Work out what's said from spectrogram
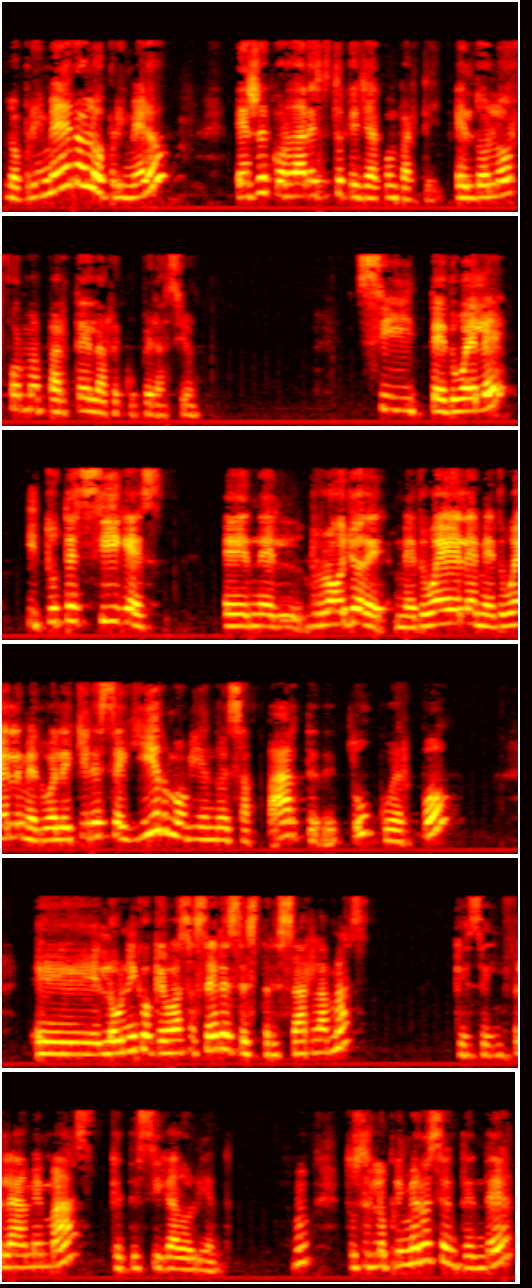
lo primero, lo primero es recordar esto que ya compartí. El dolor forma parte de la recuperación. Si te duele y tú te sigues en el rollo de me duele, me duele, me duele y quieres seguir moviendo esa parte de tu cuerpo, eh, lo único que vas a hacer es estresarla más que se inflame más, que te siga doliendo. Entonces, lo primero es entender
